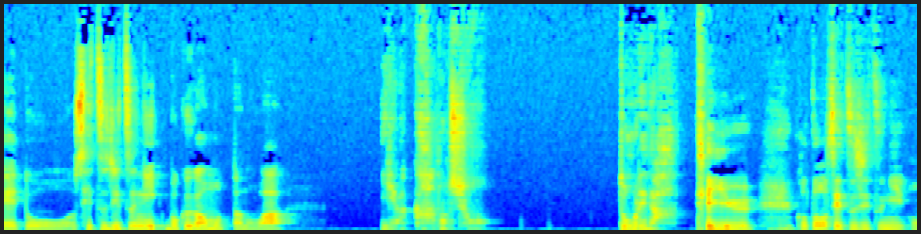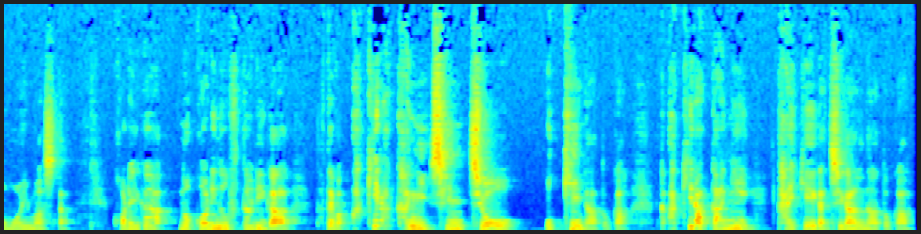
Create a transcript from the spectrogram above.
えっと、切実に僕が思ったのはいや彼女どれだ？っていうことを切実に思いました。これが残りの2人が例えば明らかに身長大きいなとか明らかに体型が違うなとか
